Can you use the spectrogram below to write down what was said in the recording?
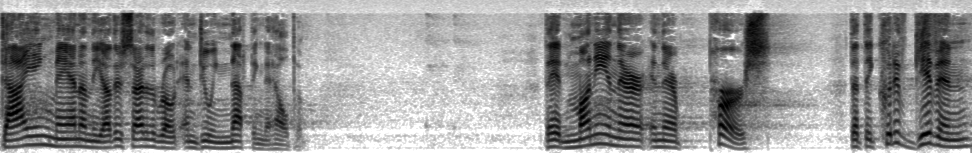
dying man on the other side of the road and doing nothing to help him. They had money in their, in their purse that they could have given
